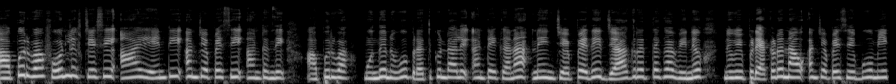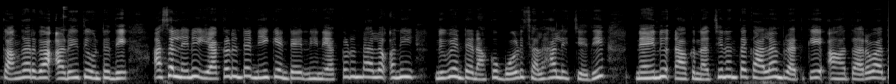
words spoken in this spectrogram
అపూర్వ ఫోన్ లిఫ్ట్ చేసి ఆ ఏంటి? అని చెప్పేసి అంటుంది. అపూర్వ ముందు నువ్వు బ్రతుకుండాలి అంటే కన నేను చెప్పేది జాగ్రత్తగా విను. నువ్వు ఇప్పుడు ఎక్కడున్నావు? అని చెప్పేసి భూమి కంగారుగా అడుగుతూ ఉంటుంది. అసలు నేను ఎక్కడుంటే నీకేంటే నేను ఎక్కడుండాలో అని నువ్వేంటే నాకు బోడి సలహాలు ఇచ్చేది? నేను నాకు నచ్చినంత కాలం బ్రతికి ఆ తర్వాత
